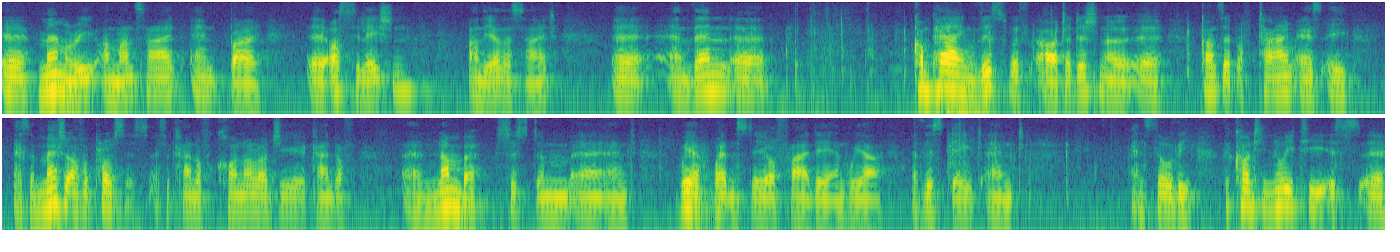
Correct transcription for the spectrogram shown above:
uh, memory on one side and by uh, oscillation on the other side. Uh, and then comparing this with our traditional concept of time as a, as a measure of a process, as a kind of chronology, a kind of number system. and we have Wednesday or Friday, and we are at this date, and and so the the continuity is uh,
